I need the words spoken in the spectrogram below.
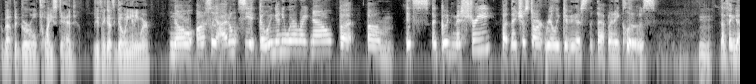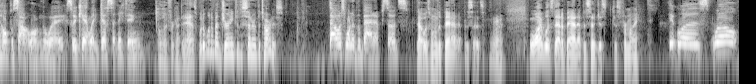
about the girl twice dead? Do you think that's going anywhere? No, honestly, I don't see it going anywhere right now. But um, it's a good mystery, but they just aren't really giving us th- that many clues. Nothing to help us out along the way, so we can't like guess anything. Oh, I forgot to ask. What, what about Journey to the Center of the TARDIS? That was one of the bad episodes. That was one of the bad episodes. All right. Why was that a bad episode? Just just for my. It was well,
